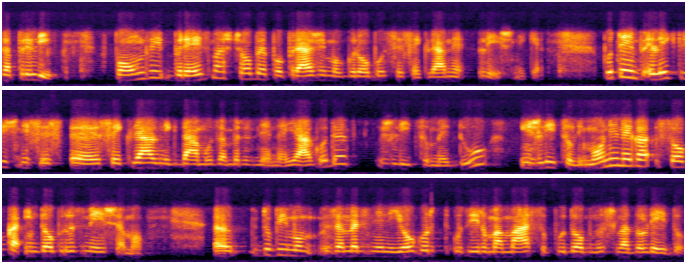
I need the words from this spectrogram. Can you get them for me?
za preliv pomvi brez maščobe popražimo grobo sesekljane lešnike. Potem v električni eh, sekljalnik damo zamrznjene jagode, žlico medu in žlico limoninega soka in dobro zmešamo. Eh, dobimo zamrznjeni jogurt oziroma maso podobno sladoledu.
